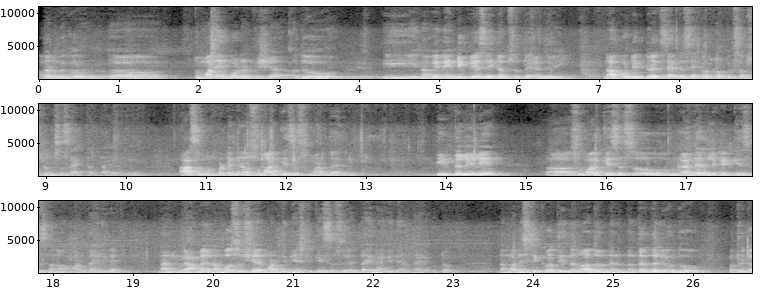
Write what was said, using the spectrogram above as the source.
ಮಾತಾಡಬೇಕು. ತುಂಬಾನೇ ಇಂಪಾರ್ಟೆಂಟ್ ವಿಷಯ. ಅದು ಈ ನಾವೇನು N D P S items ಅಂತ ಹೇಳ್ತೀವಿ narcotic drugs and psychotropic substances act ಅಂತ ಹೇಳ್ತೀವಿ. ಆ ಸಂಬಂಧಪಟ್ಟಂಗೆ ನಾವು ಸುಮಾರು ಕೇಸಸ್ ಮಾಡ್ತಾ ಇದ್ವಿ. ಸುಮಾರು ಕೇಸಸ್ಸು ಗಾಂಜಾ ರಿಲೇಟೆಡ್ ಕೇಸಸ್ನ ನಾವು ಮಾಡ್ತಾ ಇದ್ವಿ. ನಾನು ಆಮೇಲೆ ನಂಬರ್ಸು ಶೇರ್ ಮಾಡ್ತೀನಿ ಎಷ್ಟು ಕೇಸಸ್ಸು ಎತ್ತ ಏನಾಗಿದೆ ಅಂತ ಹೇಳ್ಬಿಟ್ಟು. ನಮ್ಮ ಡಿಸ್ಟಿಕ್ ವತಿಯಿಂದನೂ ಅದು ನಂತರದಲ್ಲಿ ಒಂದು ಪತ್ರಿಕಾ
